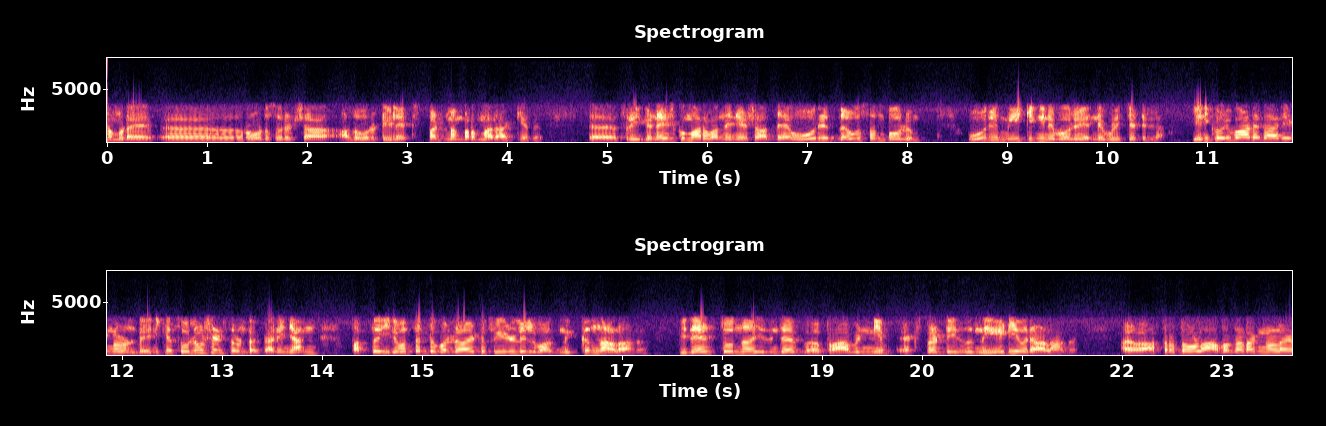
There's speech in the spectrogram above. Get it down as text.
നമ്മുടെ റോഡ് സുരക്ഷ അതോറിറ്റിയിലെ എക്സ്പെർട്ട് മെമ്പർമാരാക്കിയത്. ശ്രീ ഗണേഷ് കുമാർ വന്നതിന് ശേഷം അദ്ദേഹം ഒരു ദിവസം പോലും ഒരു മീറ്റിങ്ങിന് പോലും എന്നെ വിളിച്ചിട്ടില്ല. എനിക്ക് ഒരുപാട് കാര്യങ്ങളുണ്ട്. എനിക്ക് സൊല്യൂഷൻസ് ഉണ്ട്. കാര്യം ഞാൻ പത്ത് ഇരുപത്തെട്ട് കൊല്ലമായിട്ട് ഫീൽഡിൽ നിൽക്കുന്ന ആളാണ്. വിദേശത്തുനിന്ന് ഇതിന്റെ പ്രാവീണ്യം എക്സ്പെർട്ടീസ് നേടിയ ഒരാളാണ്. അത്രത്തോളം അപകടങ്ങളെ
